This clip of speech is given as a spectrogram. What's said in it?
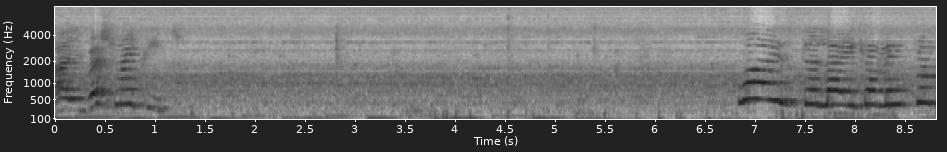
I'll brush my teeth. Why is the light coming from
